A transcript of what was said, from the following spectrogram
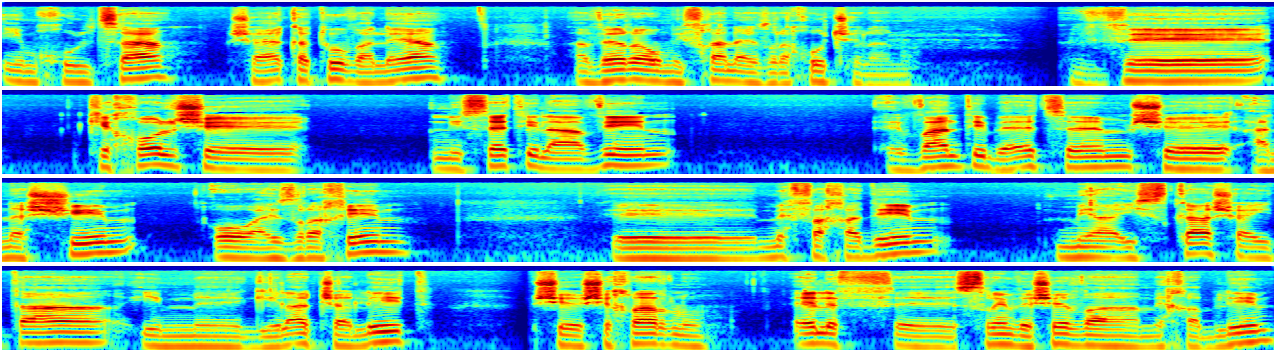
עם חולצה שהיה כתוב עליה, אברה הוא מבחן האזרחות שלנו. וככל שניסיתי להבין, הבנתי בעצם שאנשים או האזרחים אה, מפחדים מהעסקה שהייתה עם אה, גלעד שליט, ששחררנו 1,027 מחבלים,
